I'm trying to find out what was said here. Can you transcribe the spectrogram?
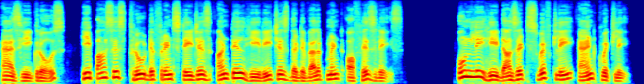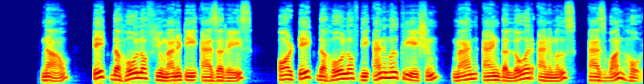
As he grows, he passes through different stages until he reaches the development of his race. Only he does it swiftly and quickly. Now, take the whole of humanity as a race, or take the whole of the animal creation, man and the lower animals, as one whole.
